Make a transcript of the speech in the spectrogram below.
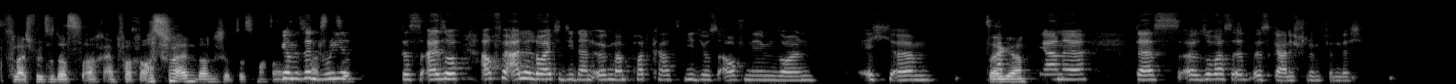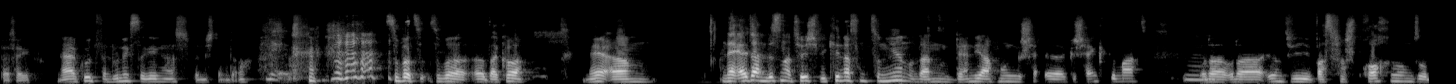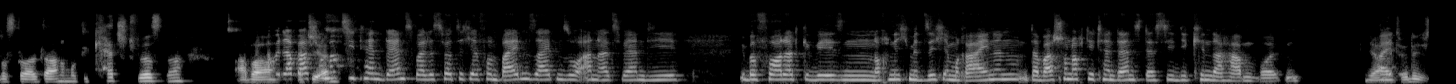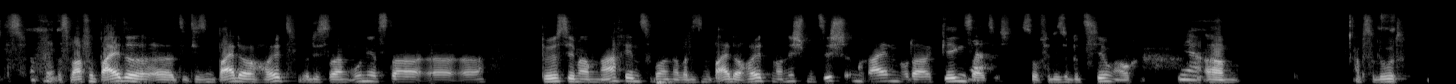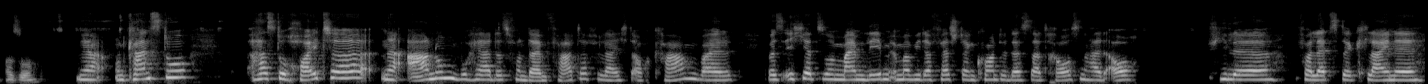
Vielleicht willst du das auch einfach rausschneiden, dann. Ich glaube, das macht dann Wir sind real. Das also auch für alle Leute, die dann irgendwann Podcast-Videos aufnehmen sollen. Ich ähm, Sehr gern. gerne, dass äh, sowas ist gar nicht schlimm, finde ich. Perfekt. Ja, gut, wenn du nichts dagegen hast, bin ich damit auch. Nee. super, super, äh, d'accord. Nee, ähm, Ne, Eltern wissen natürlich, wie Kinder funktionieren und dann werden dir auch mal ein äh, Geschenk gemacht mhm. oder, oder irgendwie was versprochen und so, dass du halt da nochmal gecatcht wirst. Ne? Aber, Aber da war schon noch die Tendenz, weil es hört sich ja von beiden Seiten so an, als wären die überfordert gewesen, noch nicht mit sich im Reinen. Da war schon noch die Tendenz, dass sie die Kinder haben wollten. Ja, beide. natürlich. Das, okay. das, war für beide, äh, die, die sind beide heute, würde ich sagen, ohne jetzt da äh böse jemandem nachreden zu wollen, aber die sind beide heute noch nicht mit sich im Reinen oder gegenseitig, ja. so für diese Beziehung auch. Ja. Ähm, Absolut. Also. Ja, und kannst du, hast du heute eine Ahnung, woher das von deinem Vater vielleicht auch kam? Weil was ich jetzt so in meinem Leben immer wieder feststellen konnte, dass da draußen halt auch viele verletzte kleine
